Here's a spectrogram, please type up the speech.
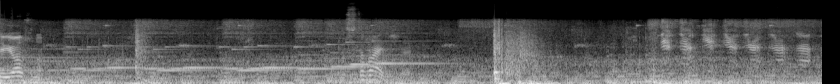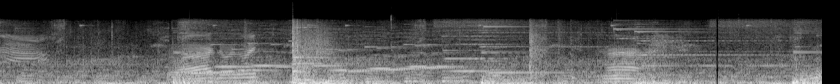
Та ти серйозно? Та Вставай вже. Давай, давай, давай. А. Ну,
